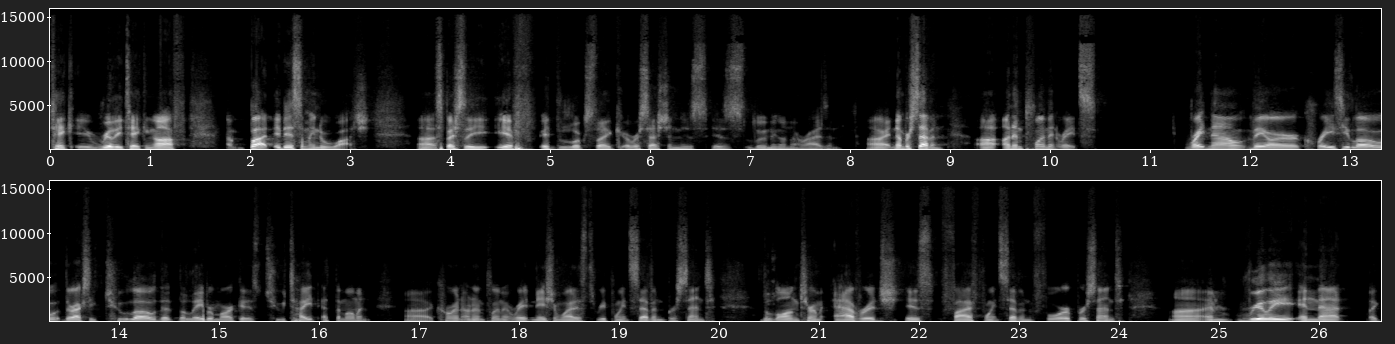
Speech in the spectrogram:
take really taking off, but it is something to watch, uh, especially if it looks like a recession is is looming on the horizon. All right, number seven, uh, unemployment rates right now they are crazy low. They're actually too low. The, the labor market is too tight at the moment. Uh, current unemployment rate nationwide is 3.7% the long-term average is 5.74% uh, and really in that like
